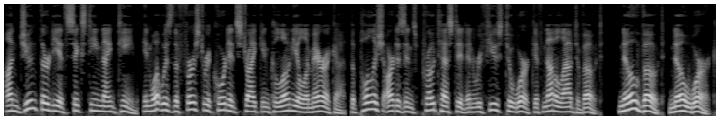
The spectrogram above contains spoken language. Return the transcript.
On June 30, 1619, in what was the first recorded strike in colonial America, the Polish artisans protested and refused to work if not allowed to vote. No vote, no work.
